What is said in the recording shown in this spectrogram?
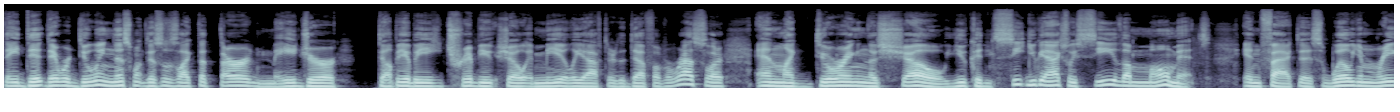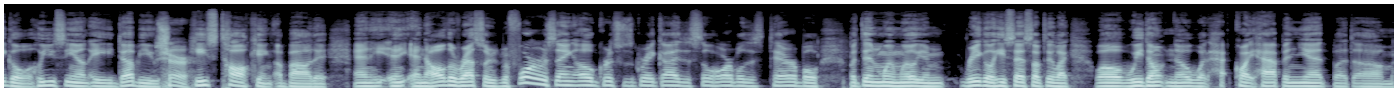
they did they were doing this one. This was like the third major WWE tribute show immediately after the death of a wrestler. And like during the show, you can see, you can actually see the moment. In fact, it's William Regal, who you see on AEW, Sure. he's talking about it, and he and all the wrestlers before were saying, "Oh, Chris was a great guy. This is so horrible. This is terrible." But then when William Regal, he says something like, "Well, we don't know what ha- quite happened yet, but um,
